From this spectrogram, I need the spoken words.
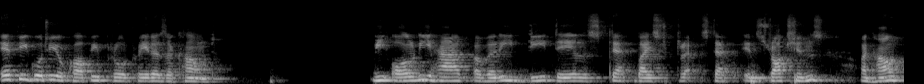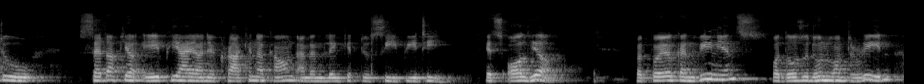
if you go to your Copy Pro Traders account, we already have a very detailed step-by-step instructions on how to set up your API on your Kraken account and then link it to CPT. It's all here. But for your convenience, for those who don't want to read,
